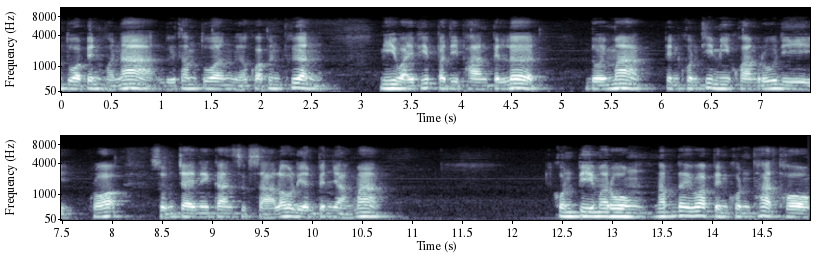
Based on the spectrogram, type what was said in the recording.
ำตัวเป็นหัวหน้าหรือทำตัวเหนือกว่าเพื่อนๆ มีไหวพริบปฏิภาณเป็นเลิศ โดยมากเป็นคนที่มีความรู้ดี เพราะสนใจในการศึกษาเล่าเรียนเป็นอย่างมาก คนปีมะโรงนับได้ว่าเป็นคนธาตุทอง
